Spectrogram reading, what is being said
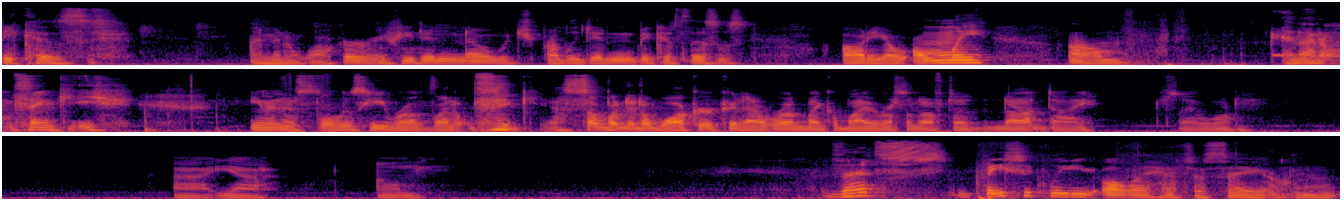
Because I'm in a walker, if you didn't know, which you probably didn't, because this is audio only. Um, and I don't think, even as slow as he runs, I don't think someone in a walker could outrun Michael Myers enough to not die. So, um, uh, yeah. Um, that's basically all I have to say. Um,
